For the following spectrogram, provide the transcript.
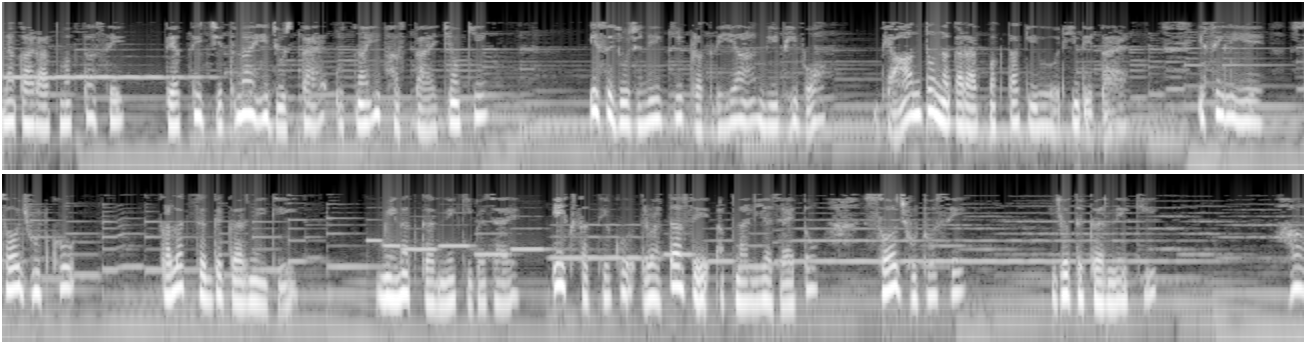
नकारात्मकता से व्यक्ति जितना ही जूझता है, उतना ही फंसता है, क्योंकि इस जूझने की प्रक्रिया में भी वह ध्यान तो नकारात्मकता की ओर ही देता है। इसीलिए सौ झूठ को गलत सिद्ध करने की, मेहनत करने की बजाय एक सत्य को दृढ़ता से अपना लिया जाए तो सौ झूठों से युद्ध करने की हाँ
